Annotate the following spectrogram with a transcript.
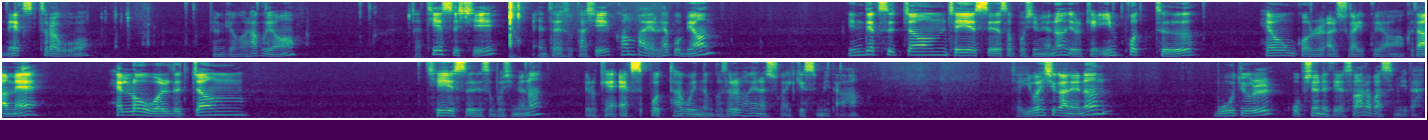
next라고 변경을 하고요. 자, tsc 엔터에서 다시 컴파일을 해보면 index.js에서 보시면은 이렇게 import 해온 거를 알 수가 있고요. 그 다음에 hello world.js에서 보시면은 이렇게 export 하고 있는 것을 확인할 수가 있겠습니다. 자, 이번 시간에는 모듈 옵션에 대해서 알아봤습니다.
